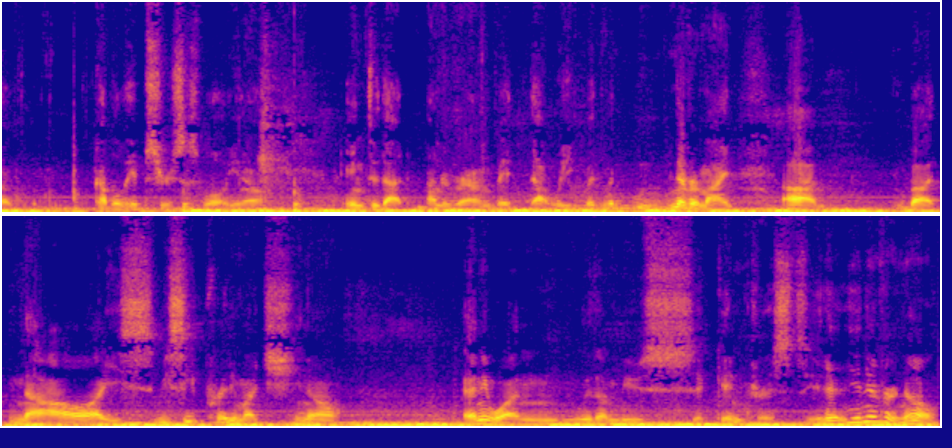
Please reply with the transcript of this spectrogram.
a couple of hipsters as well. You know, into that underground bit that week, but, but never mind. Um, but now I we see pretty much you know anyone with a music interest. You, you never know.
